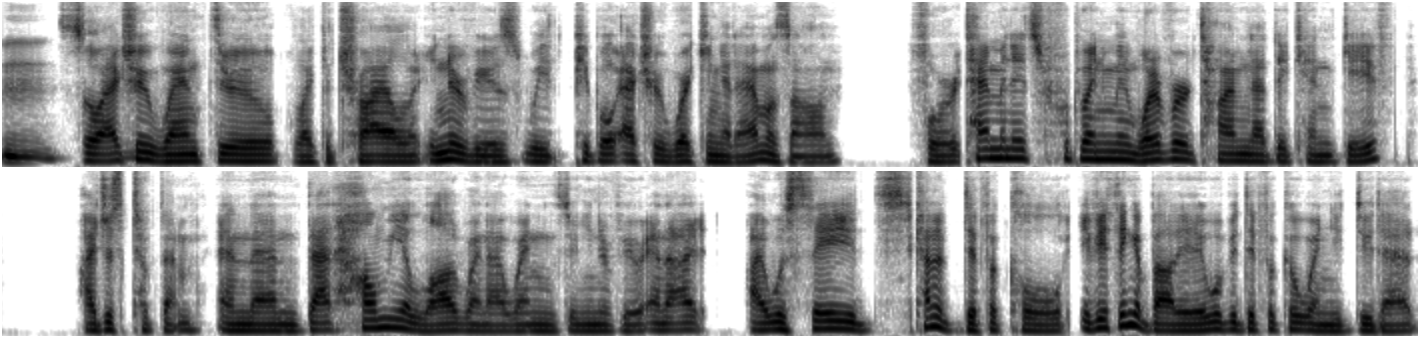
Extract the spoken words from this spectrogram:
Mm. So I actually went through like a trial interviews with people actually working at Amazon for 10 minutes, for 20 minutes, whatever time that they can give. I just took them. And then that helped me a lot when I went into the interview. And I, I would say it's kind of difficult. If you think about it, it would be difficult when you do that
